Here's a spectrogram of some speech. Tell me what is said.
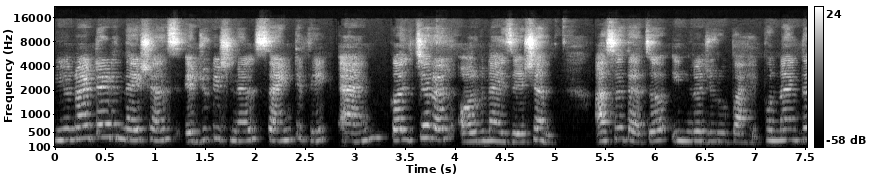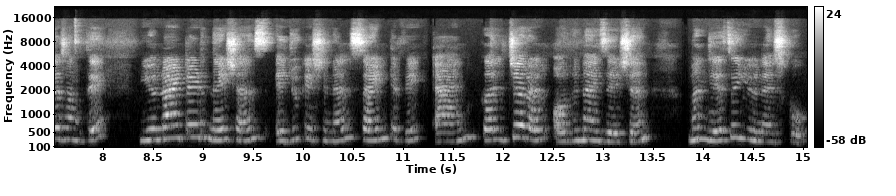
युनायटेड नेशन्स एज्युकेशनल सायंटिफिक अँड कल्चरल ऑर्गनायझेशन असं त्याचं इंग्रजी रूप आहे. पुन्हा एकदा सांगते. युनायटेड नेशन्स एज्युकेशनल सायंटिफिक अँड कल्चरल ऑर्गनायझेशन म्हणजेच युनेस्को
